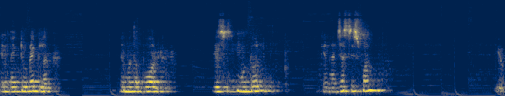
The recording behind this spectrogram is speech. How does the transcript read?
get back to regular remove the bold this smooth tool you can adjust this one. You.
